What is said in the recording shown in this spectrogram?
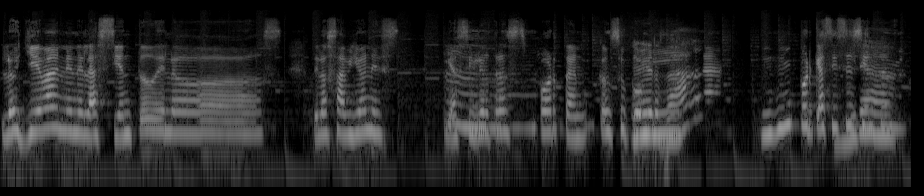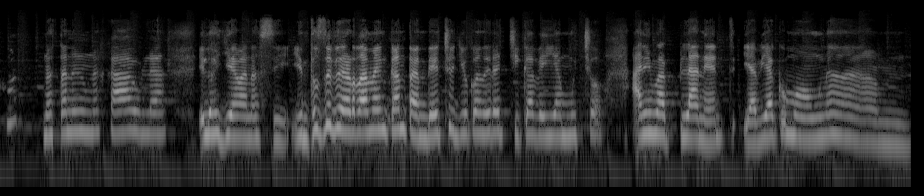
los llevan en el asiento de los de los aviones y así lo ah. transportan con su comida. ¿Verdad? Porque así se sienten mejor no están en una jaula y los llevan así. Y entonces de verdad me encantan. De hecho, yo cuando era chica veía mucho Animal Planet y había como una, mm,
